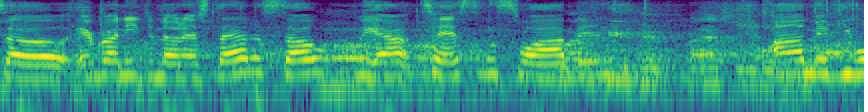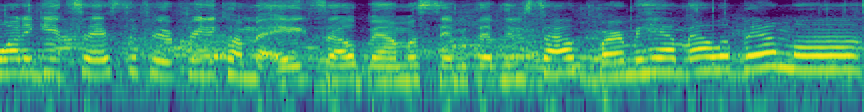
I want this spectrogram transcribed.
so everybody need to know their status. So we out testing, swabbing. Um, if you want to get tested, feel free to come to AIDS Alabama, 7th Avenue South, Birmingham, Alabama.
